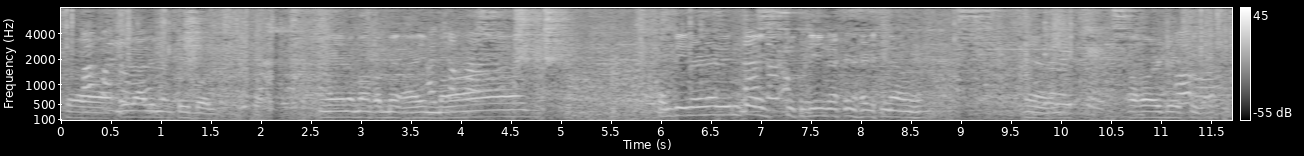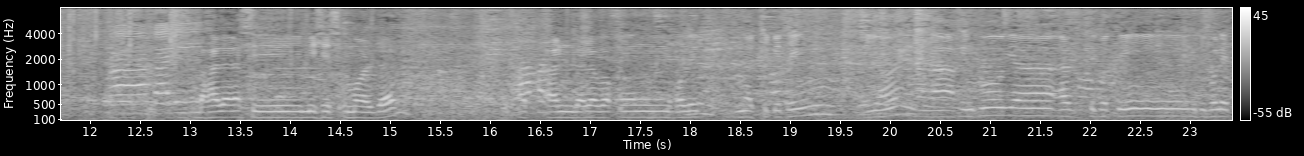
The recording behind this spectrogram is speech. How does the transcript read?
sa ilalim ng table. Ngayon naman kami ay mag... Pang-dinner na rin po eh. Dinner na rin namin. Ayan. O-order sila. Ah, Bahala na si Mrs. Umorder. At ang dalawa kong kulit na chikiting. Ayan, ang aking kuya at si Puting, si Kulit.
